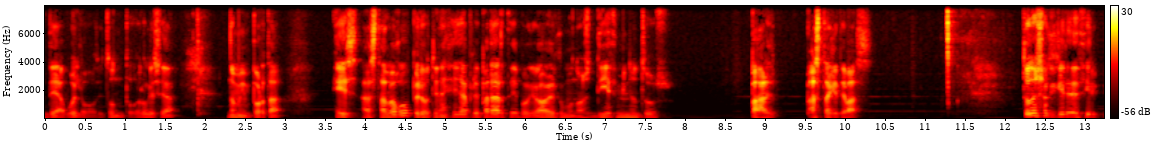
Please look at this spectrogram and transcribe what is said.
de abuelo o de tonto o lo que sea, no me importa. Es hasta luego, pero tienes que ya prepararte porque va a haber como unos 10 minutos para el- hasta que te vas. ¿Todo eso qué quiere decir?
